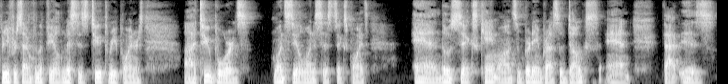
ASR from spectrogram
three for seven from the field, misses two three pointers, uh, two boards, one steal, one assist, six points. And those six came on some pretty impressive dunks. And that is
